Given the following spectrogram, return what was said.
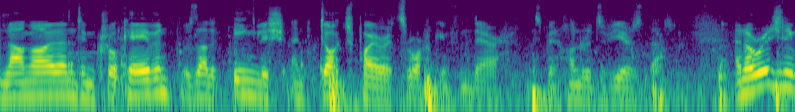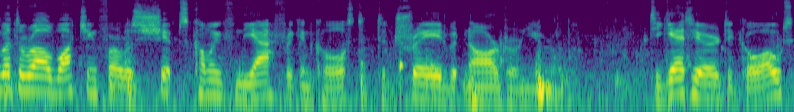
and Long Island and Crookhaven, there was a lot of English and Dutch pirates working from there. It's been hundreds of years of that. And originally, what they were all watching for was ships coming from the African coast to trade with Northern Europe. To get here, to go out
